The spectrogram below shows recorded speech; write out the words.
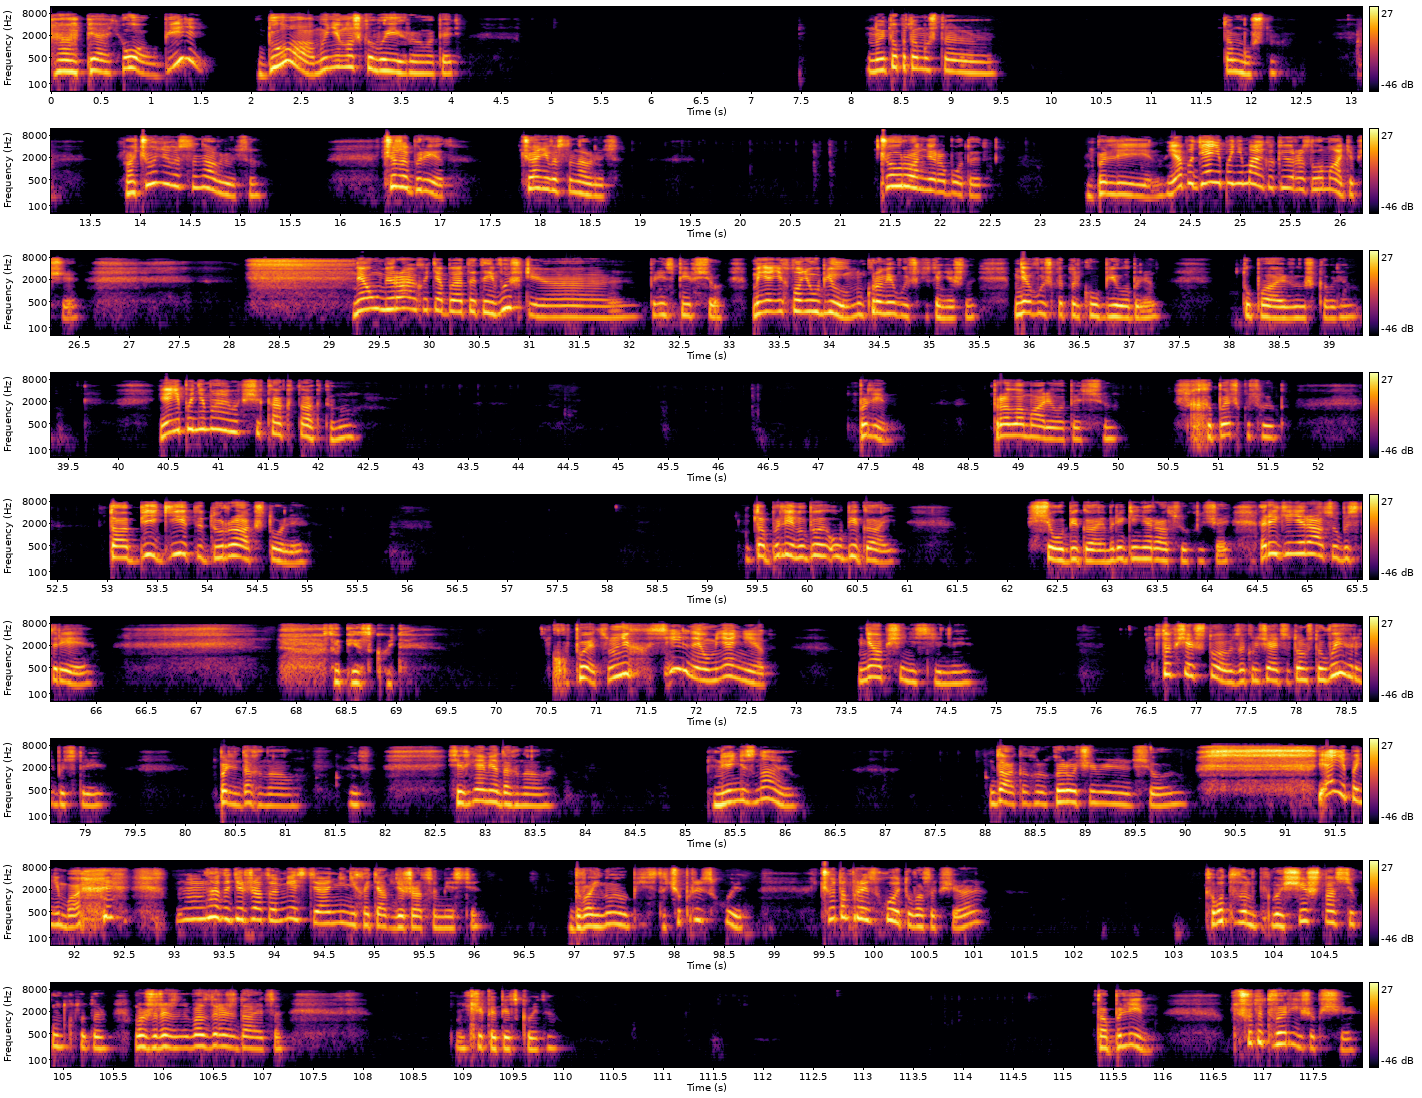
Опять. О, убили? Да, мы немножко выигрываем опять. Ну и то потому что... Потому что... А чё они восстанавливаются? Чё за бред? Чё они восстанавливаются? Чё урон не работает? Блин, я, я не понимаю, как ее разломать вообще. Я умираю хотя бы от этой вышки, а, в принципе, и все. Меня никто не убил, ну, кроме вышки, конечно. Меня вышка только убила, блин. Тупая вышка, блин. Я не понимаю вообще, как так-то, ну. Блин. Проломарил опять все. ХПшку свою. Да беги ты, дурак, что ли? Да блин, убегай. Все, убегаем. Регенерацию включай. Регенерацию быстрее. Капец какой-то. Купец. У них сильные, у меня нет. У меня вообще не сильные. Тут вообще что заключается в том, что выиграть быстрее? Блин, догнал. Фигня меня догнала. Ну, я не знаю. Да, как, короче, все. Я не понимаю. Надо держаться вместе, а они не хотят держаться вместе. Двойное убийство. Что происходит? Что там происходит у вас вообще, а? Кого-то там вообще 16 секунд кто-то возрождается. Вообще капец какой-то. Да блин. Что ты творишь вообще?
